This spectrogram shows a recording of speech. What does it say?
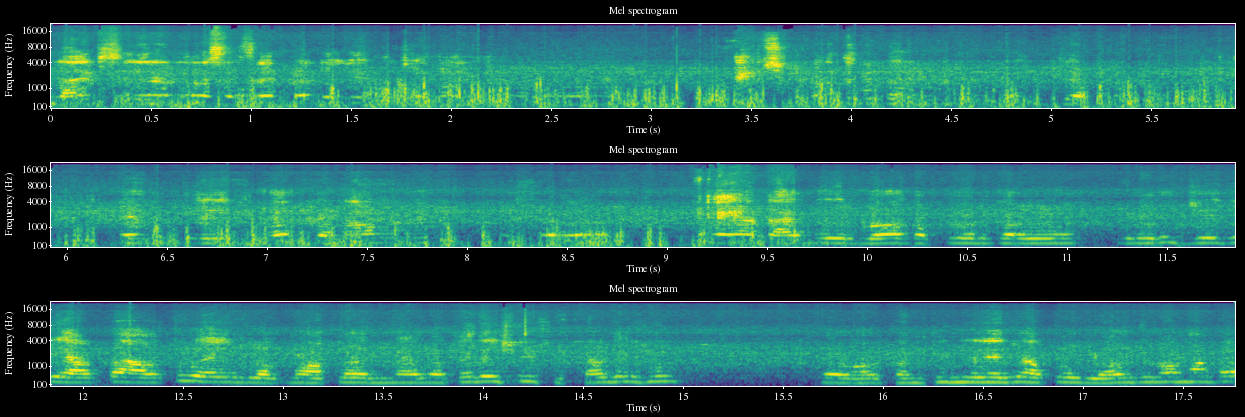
લાઈક શેર અને સબસ્ક્રાઈબ કરી દેજો ચેનલ શીખવા બ્લોગ બનાવવું કયા ટાઈમે બ્લોગ અપલોડ કરવો એ બધું જે જે આપતા આવતું હોય એ બ્લોગમાં આપણે એમને બતાવી દઈશું શીખવાડી દઈશું તો કન્ટિન્યુ રહેજો આપણો બ્લોગ જોવા માટે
